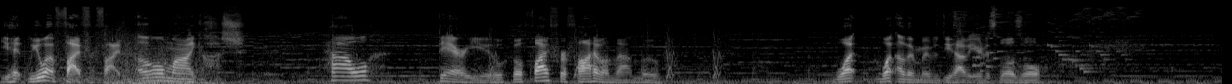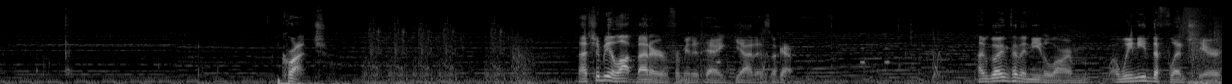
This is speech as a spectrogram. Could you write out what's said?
You hit. We went five for five. Oh my gosh! How dare you go five for five on that move? What what other moves do you have at your disposal? Crunch. That should be a lot better for me to tank. Yeah, it is. Okay. I'm going for the Needle Arm. We need the flinch here.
